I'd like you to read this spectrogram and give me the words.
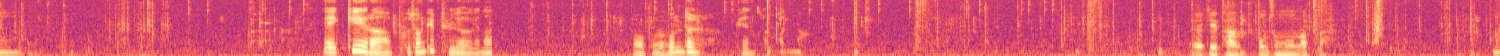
응. AK라 보정기 필요하긴 한. 어 보정 뭔들 괜찮겠나? 이렇게 탄 엄청 모아놨다 응.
